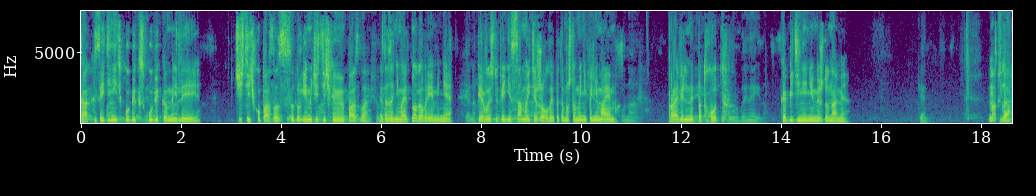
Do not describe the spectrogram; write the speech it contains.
как соединить кубик с кубиком или частичку пазла с другими частичками пазла. Это занимает много времени. Первые ступени самые тяжелые, потому что мы не понимаем правильный подход к объединению между нами. Да.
